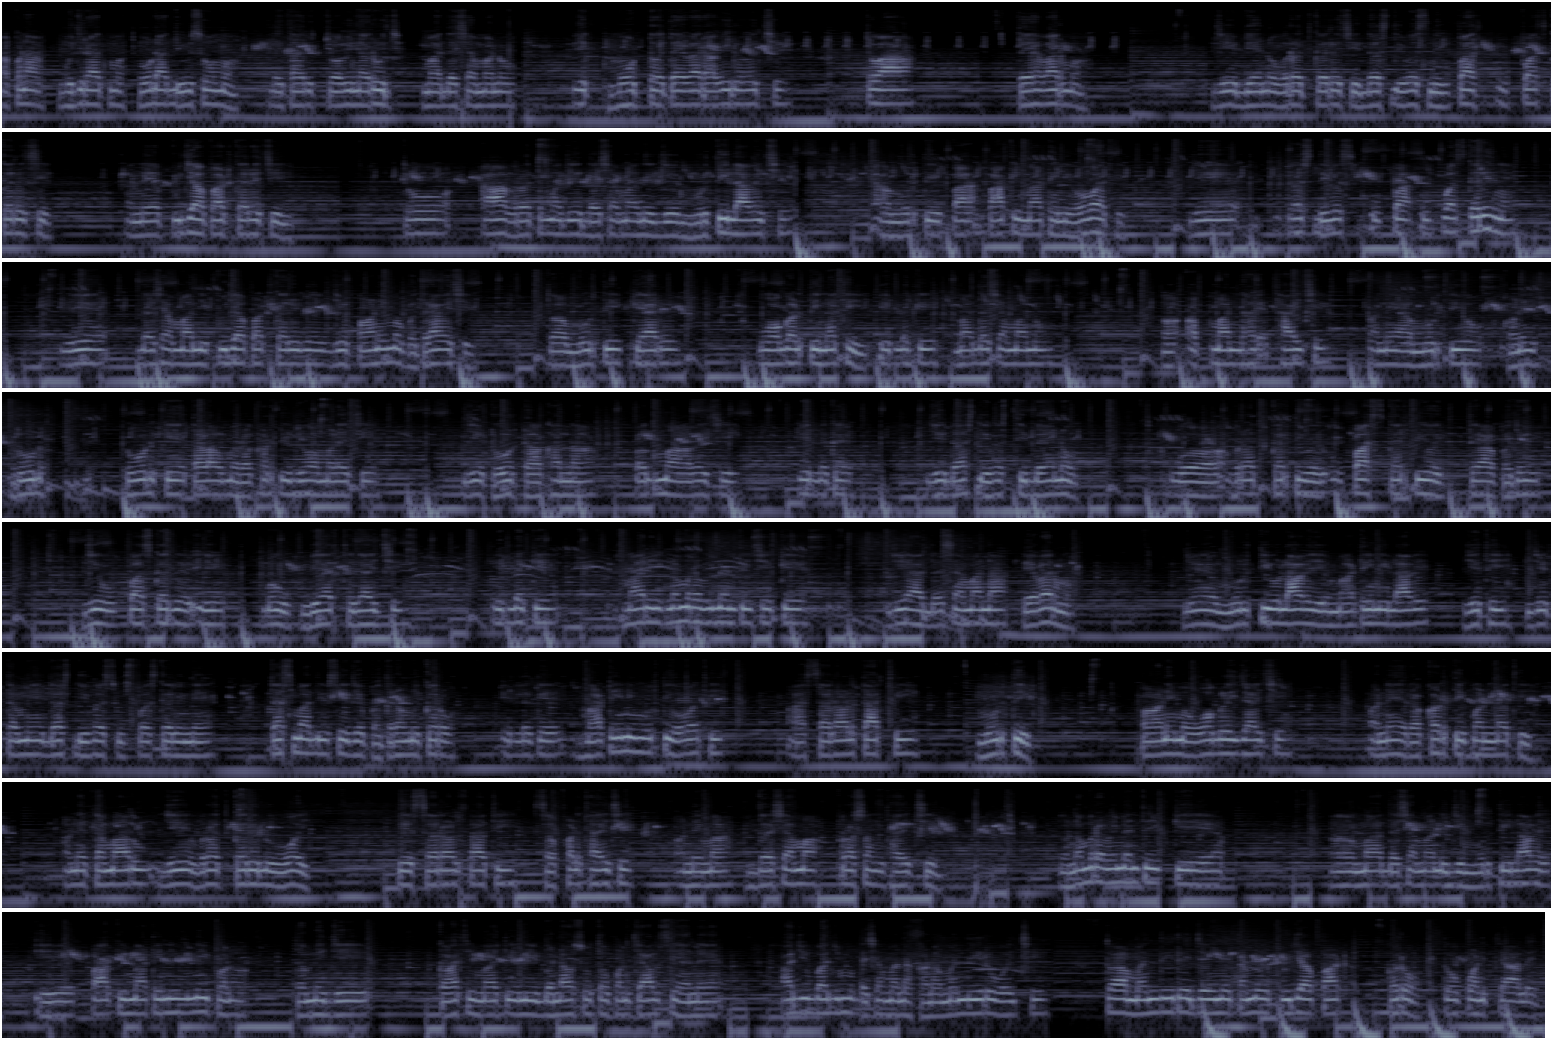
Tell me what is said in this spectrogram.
આપણા ગુજરાતમાં થોડા દિવસોમાં, એટલે તારીખ ચોવીસના રોજ મા દશામાનો એક મોટો તહેવાર આવી રહ્યો છે. તો આ તહેવારમાં જે બહેનો વ્રત કરે છે, દસ દિવસની ઉપવાસ ઉપવાસ કરે છે અને પૂજા પાઠ કરે છે, તો આ વ્રતમાં જે દશામાની જે મૂર્તિ લાવે છે, આ મૂર્તિ પા, પાકી માટીની હોવાથી જે દસ દિવસ ઉપવા, ઉપવાસ કરીને જે દશામાની પૂજાપાઠ કરીને જે પાણીમાં ભદ્રાવે છે, તો આ મૂર્તિ ક્યારેય ઓગળતી નથી, એટલે કે મા દશામાનું અપમાન થાય છે અને આ મૂર્તિઓ ઘણી રોડ રોડ કે તળાવમાં રખડતી જોવા મળે છે, જે ઢોર ઢાંખાના પગમાં આવે છે, એટલે કે જે દસ દિવસથી બહેનો વ્રત કરતી હોય, ઉપવાસ કરતી હોય, તો આ બધું જે ઉપવાસ કરે એ બહુ વ્યર્થ જાય છે. એટલે કે મારી એક નમ્ર વિનંતી છે કે જે આ દશામાના તહેવારમાં જે મૂર્તિઓ લાવે એ માટીની લાવે, જેથી જે તમે દસ દિવસ ઉપવાસ કરીને દસમા દિવસે જે પધરાવણી કરો, એટલે કે માટીની મૂર્તિ હોવાથી આ સરળતાથી મૂર્તિ પાણીમાં ઓગળી જાય છે અને રખડતી પણ નથી. અને તમારું જે વ્રત કરેલું હોય તે સરળતાથી સફળ થાય છે અને માં દશામાં પ્રસન્ન થાય છે. તો નમ્ર વિનંતી કે માં દશામાની જે મૂર્તિ લાવે એ પાકી માટીની નહીં, પણ તમે જે કાચી માટીની બનાવશો તો પણ ચાલશે અને આજુબાજુમાં દશામાના ઘણા મંદિરો હોય છે. તો આ મંદિરે જઈને તમે પૂજા પાઠ કરો તો પણ ચાલે.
